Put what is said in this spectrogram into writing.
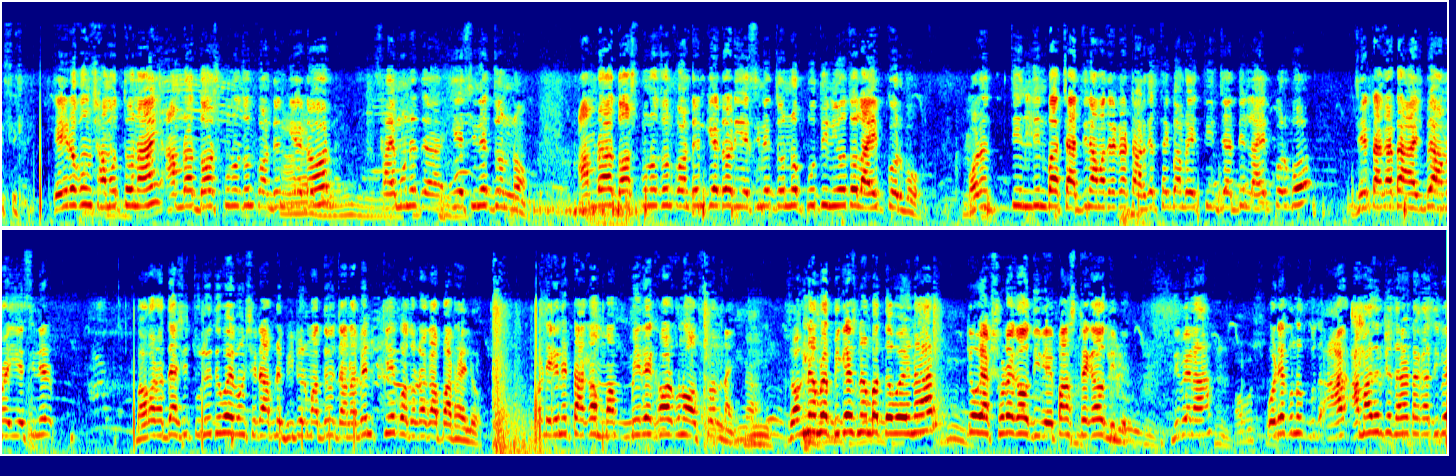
এইরকম সামর্থ্য নাই। আমরা দশ পনেরো জন কন্টেন্ট ক্রিয়েটর সাইমনের ইয়েসিনের জন্য। আমরা দশ পনেরো জন কন্টেন্ট ক্রিয়েটর ইয়েসিনের জন্য প্রতিনিয়ত লাইভ করব। বলেন তিন দিন বা চার দিন আমাদের একটা টার্গেট থাকবে আমরা এই তিন চার দিন লাইভ করব। যে টাকাটা আসবে আমরা ইয়েসিনের বাবার হাতে আসি তুলে দেবো এবং সেটা আপনি ভিডিওর মাধ্যমে জানাবেন কে কত টাকা পাঠাইলো। কারণ এখানে টাকা মেরে খাওয়ার কোনো অপশন নাই। যখন আমরা বিকাশ নাম্বার দেবো এনার কেউ একশো টাকাও দিবে পাঁচ টাকাও দিবে। দিবে না? ওটা কোনো আর আমাদেরকে যারা টাকা দিবে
